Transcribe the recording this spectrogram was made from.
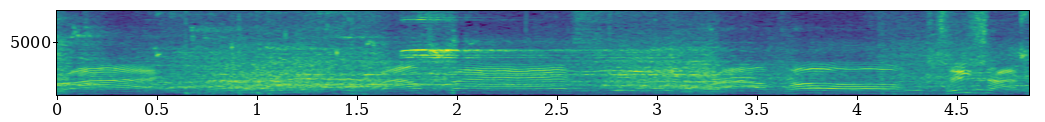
Drive. Bounce pass. Foul call. Two shots.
